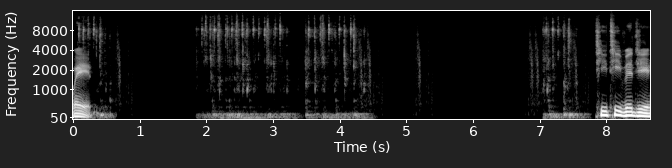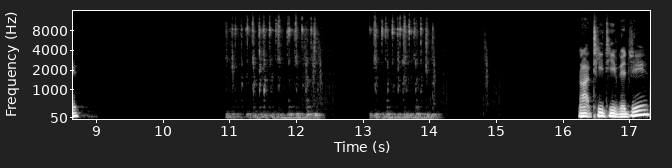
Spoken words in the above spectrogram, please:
Wait. TT Vigi. Not TT Vigi?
